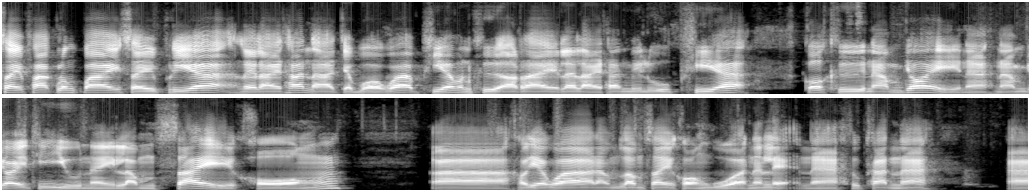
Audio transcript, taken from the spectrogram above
ใส่ผักลงไปใส่เพลี้ยหลาย ๆ ท่านอาจจะบอกว่าเพลี้ยมันคืออะไรหลาย ๆ ท่านไม่รู้เพลี้ยก็คือน้ำย่อยนะน้ำย่อยที่อยู่ในลำไส้ของอ่าเขาเรียกว่าลำลำไส้ของวัวนั่นแหละนะทุกท่านนะ อ่า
